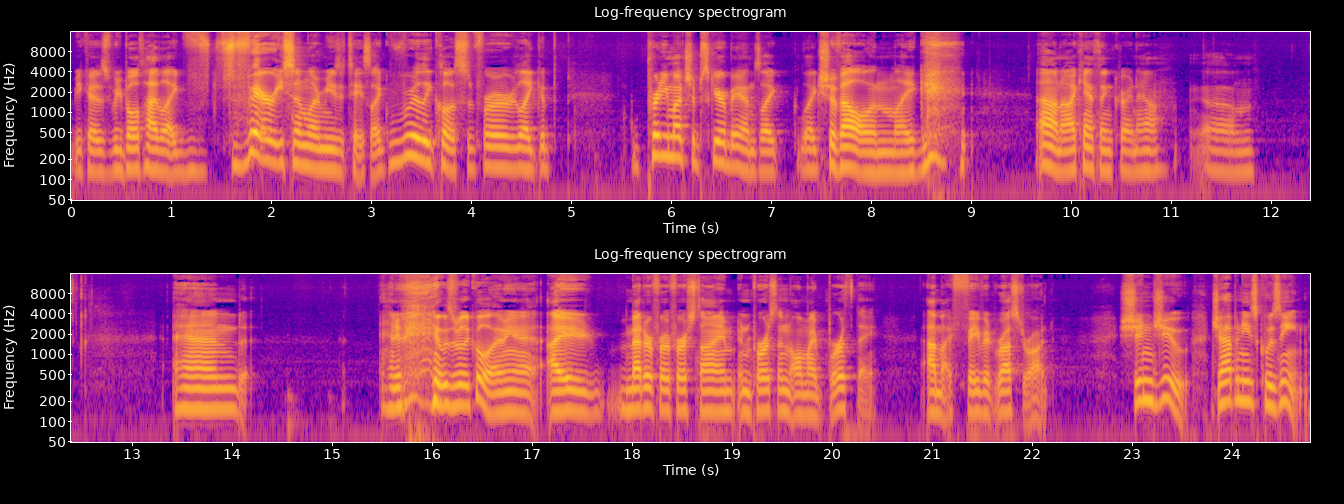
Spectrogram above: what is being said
because we both had like very similar music tastes, like really close for like pretty much obscure bands like like Chevelle and like I don't know, I can't think right now. Um, and and it, it, was really cool. I mean, I met her for the first time in person on my birthday at my favorite restaurant, Shinju Japanese cuisine,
